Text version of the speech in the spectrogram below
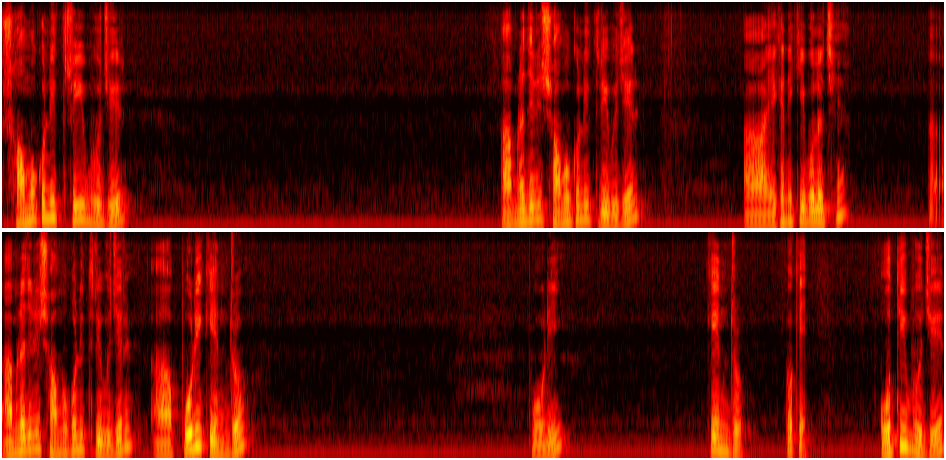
সমকোণী ত্রিভুজের আমরা জানি সমকোণী ত্রিভুজের এখানে কি বলেছে? আমরা জানি সমকোণী ত্রিভুজের পরিকেন্দ্র পরিকেন্দ্র। ওকে অতিভুজের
